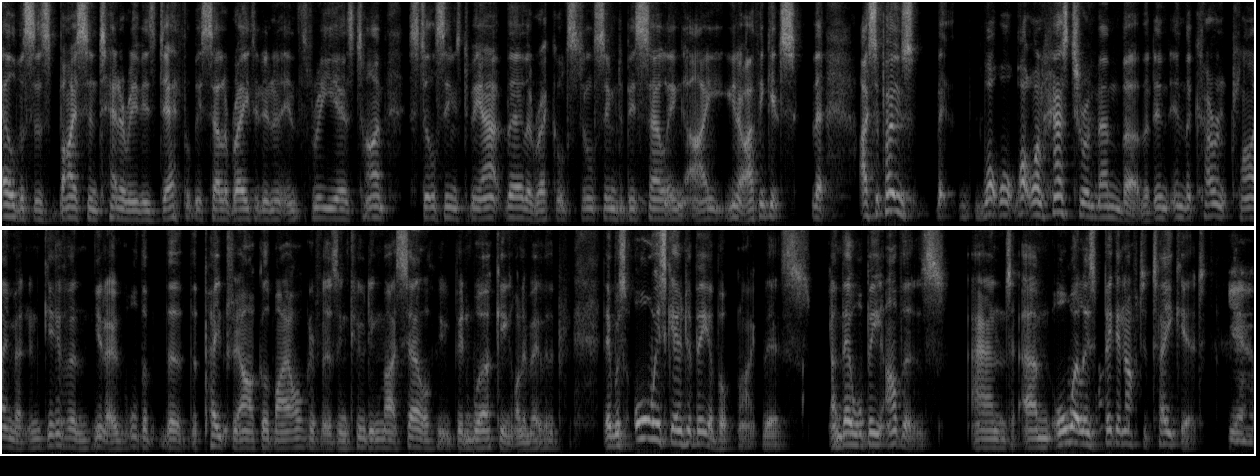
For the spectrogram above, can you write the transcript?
Elvis's bicentenary of his death will be celebrated in in three years' time. Still seems to be out there. The records still seem to be selling. I, you know, I think it's that. I suppose what, what what one has to remember that in, in the current climate and given you know all the, the the patriarchal biographers, including myself, who've been working on him over the, there was always going to be a book like this, and there will be others. And um, Orwell is big enough to take it. Yeah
